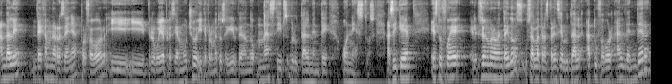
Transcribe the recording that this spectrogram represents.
ándale, déjame una reseña, por favor, y, te lo voy a apreciar mucho y te prometo seguirte dando más tips brutalmente honestos. Así que esto fue el episodio número 92, usar la transparencia brutal a tu favor al vender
